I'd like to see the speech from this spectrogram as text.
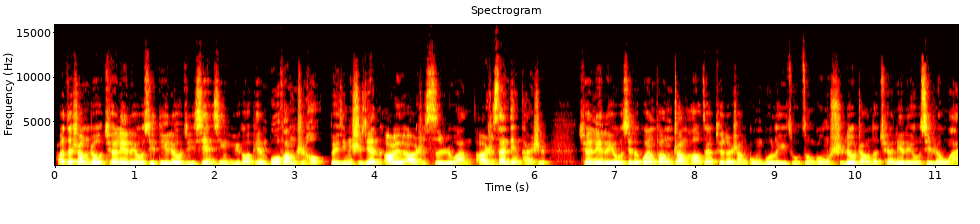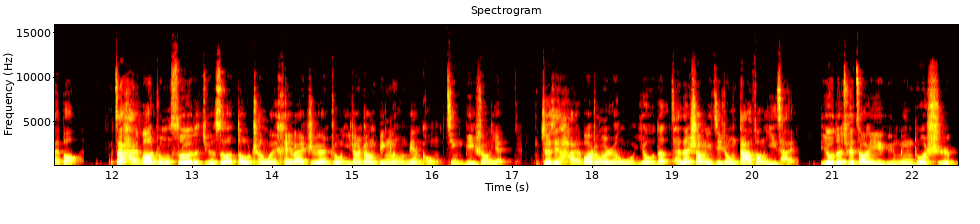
而在上周，《权力的游戏》第六季现行预告片播放之后，北京时间二月二十四日晚二十三点开始，《权力的游戏》的官方账号在 Twitter 上公布了一组总共十六张的《权力的游戏》人物海报。在海报中，所有的角色都成为黑白之愿中一张张冰冷的面孔，紧闭双眼。这些海报中的人物，有的才在上一季中大放异彩，有的却早已殒命多时，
